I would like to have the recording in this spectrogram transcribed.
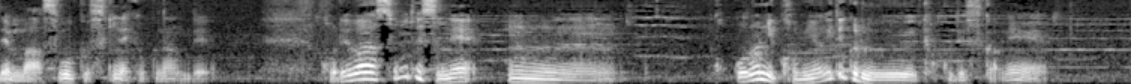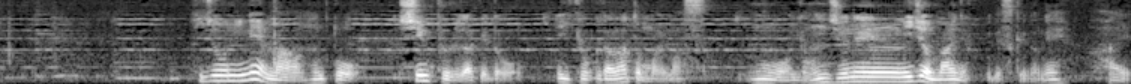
でもまあすごく好きな曲なんで。これはそうですね。うん。心に込み上げてくる曲ですかね。非常にねまあ本当シンプルだけどいい曲だなと思います。もう40年以上前の曲ですけどね。はい。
